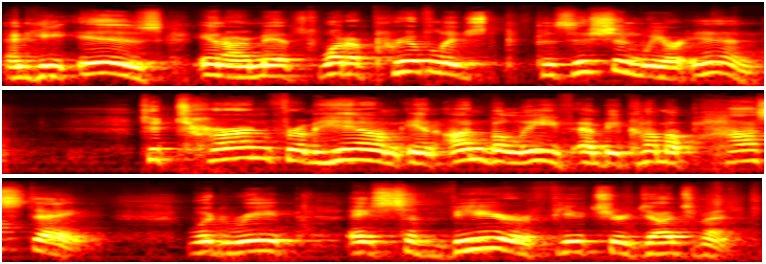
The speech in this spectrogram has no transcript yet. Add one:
and He is in our midst. What a privileged position we are in. To turn from Him in unbelief and become apostate would reap a severe future judgment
